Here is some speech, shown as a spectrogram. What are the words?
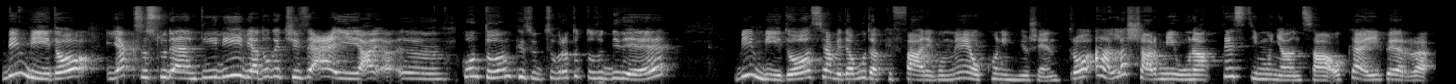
vi invito, gli ex studenti, Livia, tu che ci sei, eh, conto anche su, soprattutto su di te, vi invito, se avete avuto a che fare con me o con il mio centro, a lasciarmi una testimonianza, ok? Per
